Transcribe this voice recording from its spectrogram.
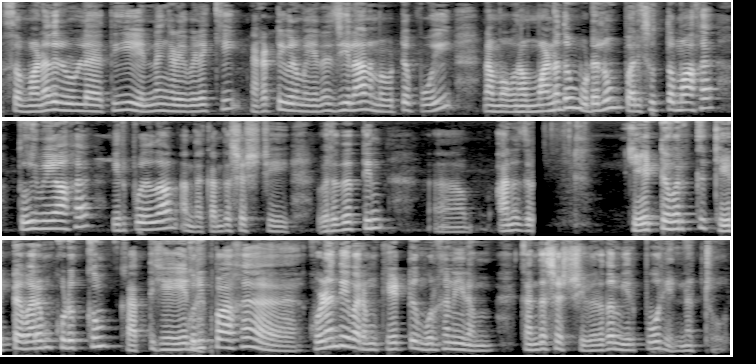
ஸோ மனதில் உள்ள தீய எண்ணங்களை விளக்கி நெகட்டிவ் நம்ம எனர்ஜிலாம் நம்ம விட்டு போய் நம்ம நம் மனதும் உடலும் பரிசுத்தமாக தூய்மையாக இருப்பதுதான் அந்த கந்தசஷ்டி விரதத்தின் அனுகிர கேட்டவர்க்கு கேட்ட வரம் கொடுக்கும் கார்த்திகேயன். குறிப்பாக குழந்தை வரம் கேட்டு முருகனிடம் கந்தசஷ்டி விரதம் இருப்போர் எண்ணற்றோர்.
